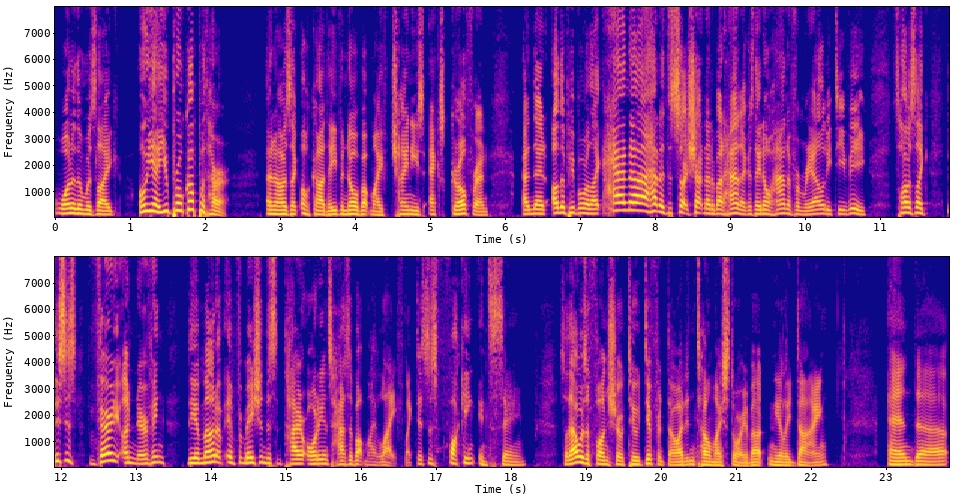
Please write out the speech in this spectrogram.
one of them was like, "Oh yeah, you broke up with her." And I was like, oh God, they even know about my Chinese ex girlfriend. And then other people were like, Hannah, Hannah, to start shouting out about Hannah because they know Hannah from reality TV. So I was like, this is very unnerving. The amount of information this entire audience has about my life. Like, this is fucking insane. So that was a fun show too. Different though. I didn't tell my story about nearly dying. And uh,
